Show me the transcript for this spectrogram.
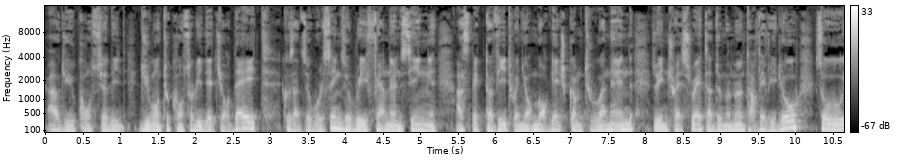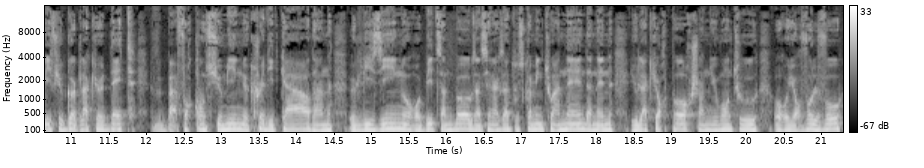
how do you consolidate? Do you want to consolidate your debt? Because that's the whole thing. The refinancing aspect of it. When your mortgage come to an end, the interest rates at the moment are very low. So if you got like a debt for consuming a credit card and a leasing or a bits and bobs and things like that who's coming to an end, and then you like your Porsche and you want to, or your Volvo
